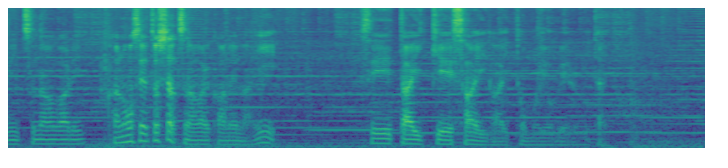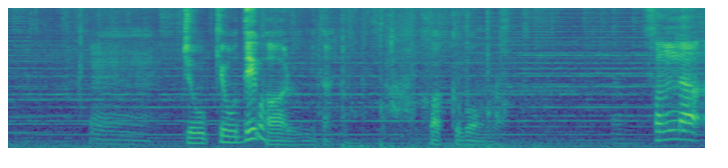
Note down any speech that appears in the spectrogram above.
につながり可能性としてはつながりかねない生態系災害とも呼べるみたいな。うん。状況ではあるみたいな。バックボーンが。そんな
